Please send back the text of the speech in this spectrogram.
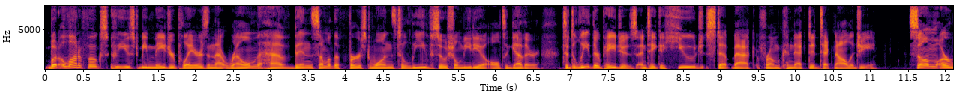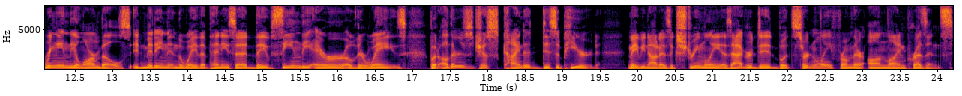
but a lot of folks who used to be major players in that realm have been some of the first ones to leave social media altogether, to delete their pages and take a huge step back from connected technology. Some are ringing the alarm bells, admitting in the way that Penny said they've seen the error of their ways, but others just kinda disappeared. Maybe not as extremely as Agre did, but certainly from their online presence.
